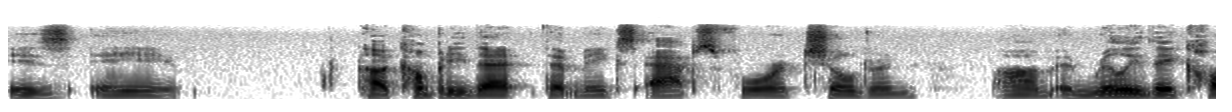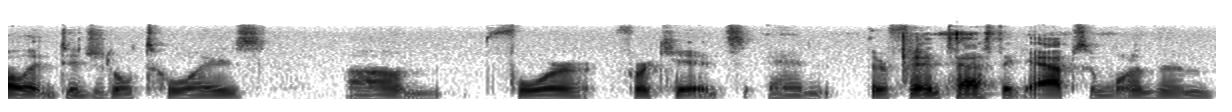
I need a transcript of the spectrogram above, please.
is a, a company that, that makes apps for children. Um, and really, they call it digital toys um, for for kids, and they're fantastic apps. And one of them,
